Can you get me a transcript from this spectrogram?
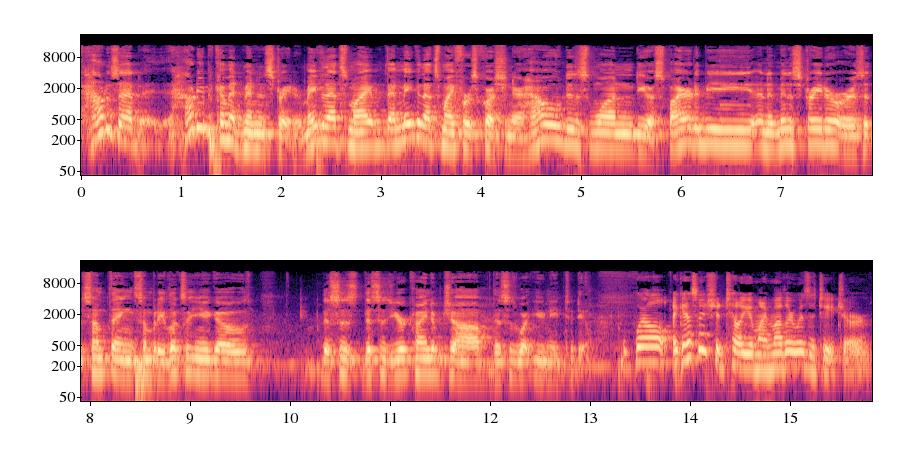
how does that how do you become administrator? Maybe that's my maybe that's my first question here how does one do you aspire to be an administrator or is it something somebody looks at you and go this is this is your kind of job. This is what you need to do well i guess i should tell you my mother was a teacher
